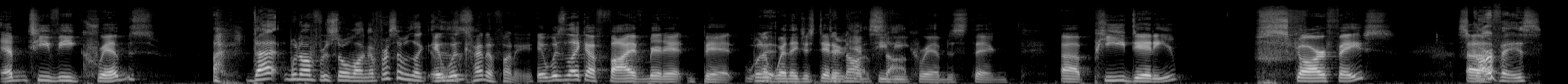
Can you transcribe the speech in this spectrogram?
MTV Cribs. that went on for so long. At first, I was like, It "It was- kind of funny." It was like a five minute bit But uh, where they just did, did an MTV stop. Cribs thing. Uh, P Diddy, Scarface. Scarface.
